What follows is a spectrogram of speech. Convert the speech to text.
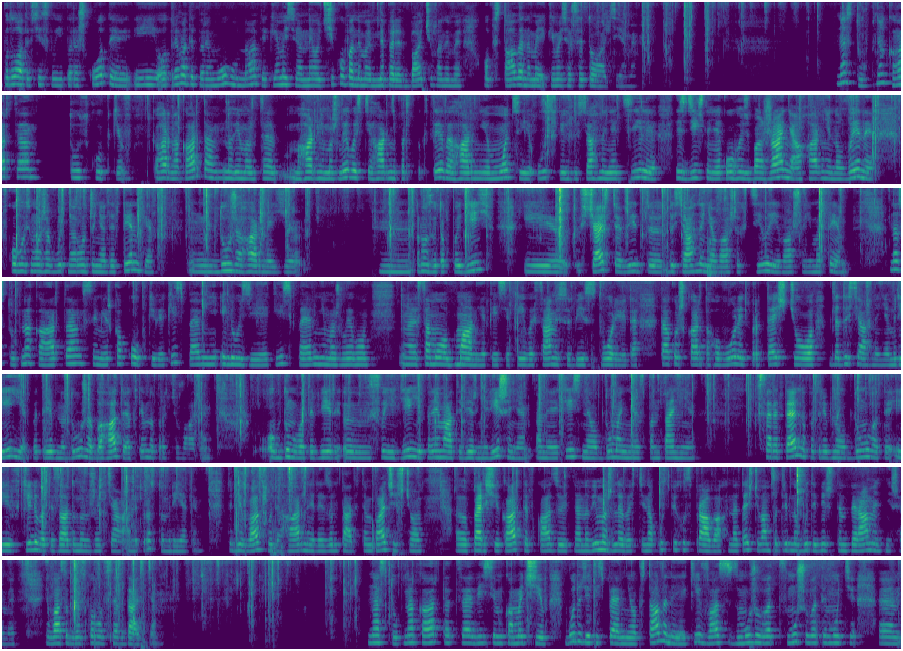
подолати всі свої перешкоди і отримати перемогу над якимись неочікуваними, непередбачуваними обставинами, якимись ситуаціями. Наступна карта туз кубків. Гарна карта, нові це гарні можливості, гарні перспективи, гарні емоції, успіх, досягнення цілі, здійснення якогось бажання, гарні новини. В когось може бути народження дитинки. Дуже гарний розвиток подій і щастя від досягнення ваших цілей і вашої мети. Наступна карта семірка кубків, якісь певні ілюзії, якісь певні, можливо, е, самообман, якийсь, який ви самі собі створюєте. Також карта говорить про те, що для досягнення мрії потрібно дуже багато і активно працювати. Обдумувати вір, е, свої дії, приймати вірні рішення, а не якісь необдумані, спонтанні все ретельно потрібно обдумувати і втілювати задуми в життя, а не просто мріяти. Тоді у вас буде гарний результат. Тим паче, що е, перші карти вказують на нові можливості, на успіх у справах, на те, що вам потрібно бути більш темпераментнішими, і у вас обов'язково все вдасться. Наступна карта це вісімка мечів. Будуть якісь певні обставини, які вас змушуватимуть е,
